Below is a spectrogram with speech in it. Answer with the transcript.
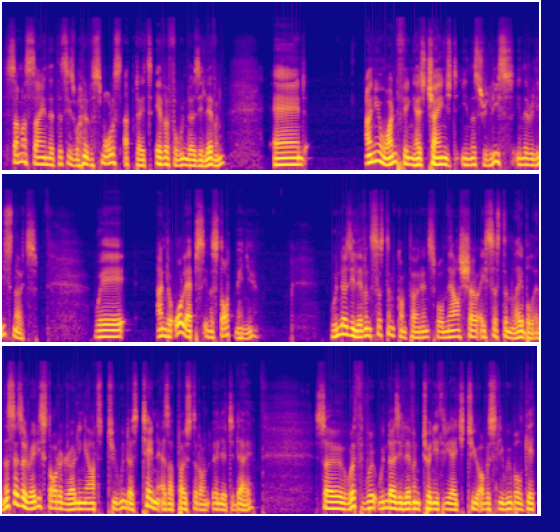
some are saying that this is one of the smallest updates ever for Windows 11 and only one thing has changed in this release, in the release notes, where under all apps in the start menu, Windows 11 system components will now show a system label. And this has already started rolling out to Windows 10 as I posted on earlier today. So with Windows 11 23H2, obviously we will get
